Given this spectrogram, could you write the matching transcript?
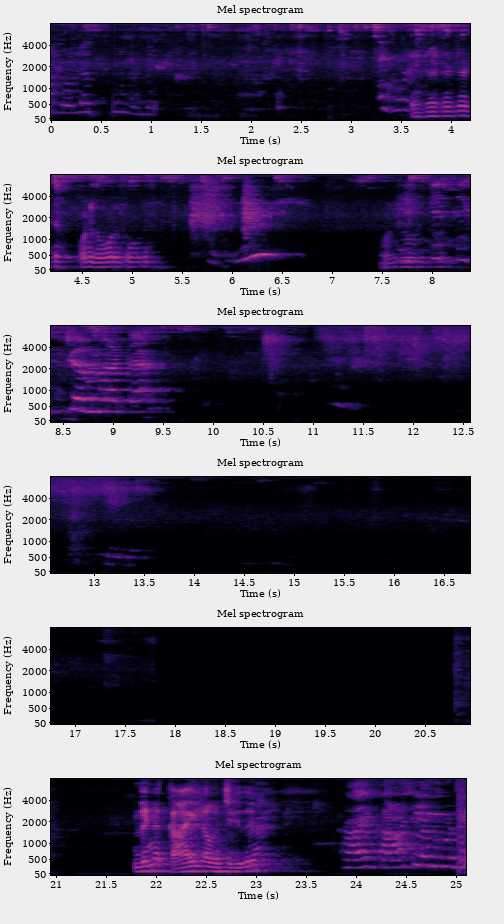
அள்ளி சாப்பிடுவோம்ல ஸ்பூன் அது. ஓடுது ஓடுது ஓடுது இது என்ன காயெல்லாம் வச்சுக்குது? காய் காட்டுல இருந்து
